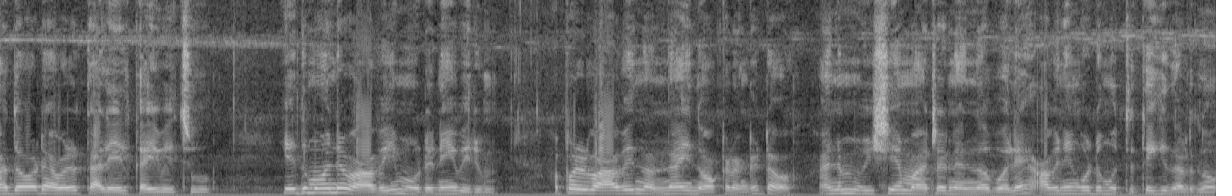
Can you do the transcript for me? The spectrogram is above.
അതോടെ അവൾ തലയിൽ കൈവച്ചു. യദുമോന്റെ വാവയും ഉടനെ വരും. അപ്പോൾ വാവെ നന്നായി നോക്കണം കേട്ടോ. അനം വിഷയം മാറ്റാൻ എന്നതുപോലെ അവനെയും കൊണ്ട് മുറ്റത്തേക്ക് നടന്നു.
